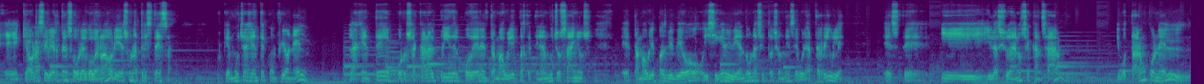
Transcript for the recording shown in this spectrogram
eh, que ahora se vierten sobre el gobernador y es una tristeza, porque mucha gente confió en él. La gente por sacar al PRI del poder en Tamaulipas, que tenían muchos años, eh, Tamaulipas vivió y sigue viviendo una situación de inseguridad terrible. Este, y, y los ciudadanos se cansaron y votaron con él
